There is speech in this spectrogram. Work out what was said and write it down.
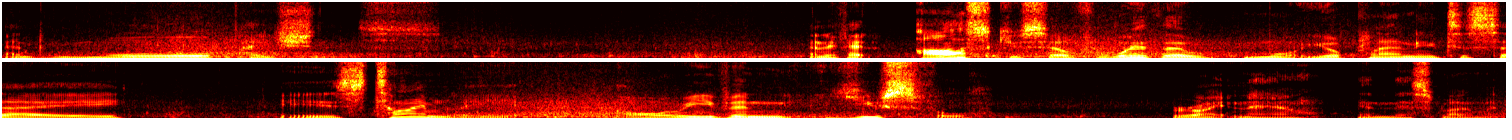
and more patience. And in fact, ask yourself whether what you're planning to say is timely or even useful right now in this moment.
